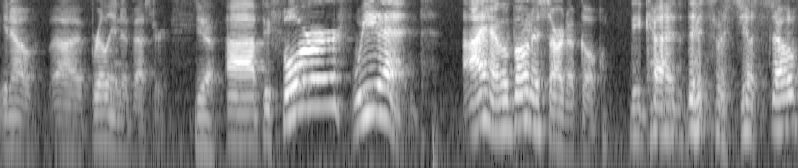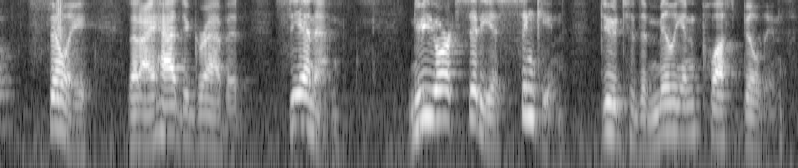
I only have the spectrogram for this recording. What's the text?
you know, uh, brilliant investor. Yeah. Uh, before we end, I have a bonus article because this was just so silly that I had to grab it. CNN New York City is sinking due to the million plus buildings.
